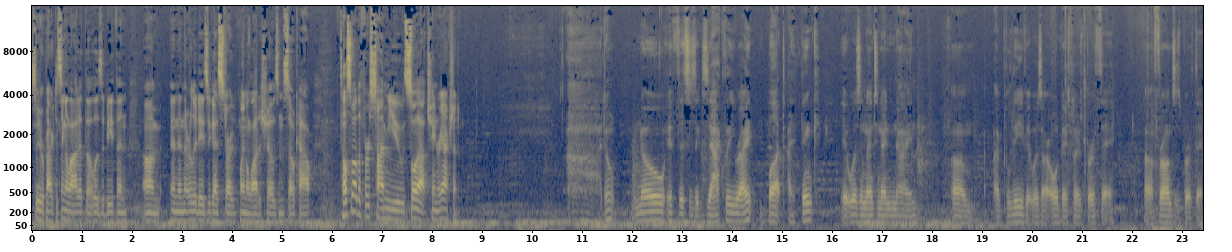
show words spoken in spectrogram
So you were practicing a lot at the Elizabethan, um, and in the early days, you guys started playing a lot of shows in SoCal. Tell us about the first time you sold out Chain Reaction. I don't know if this is exactly right, but I think it was in 1999. Um, I believe it was our old bass player's birthday, uh, Franz's birthday.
